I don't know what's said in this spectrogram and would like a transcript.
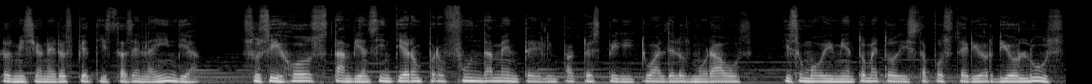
los misioneros pietistas en la India. Sus hijos también sintieron profundamente el impacto espiritual de los moravos y su movimiento metodista posterior dio luz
